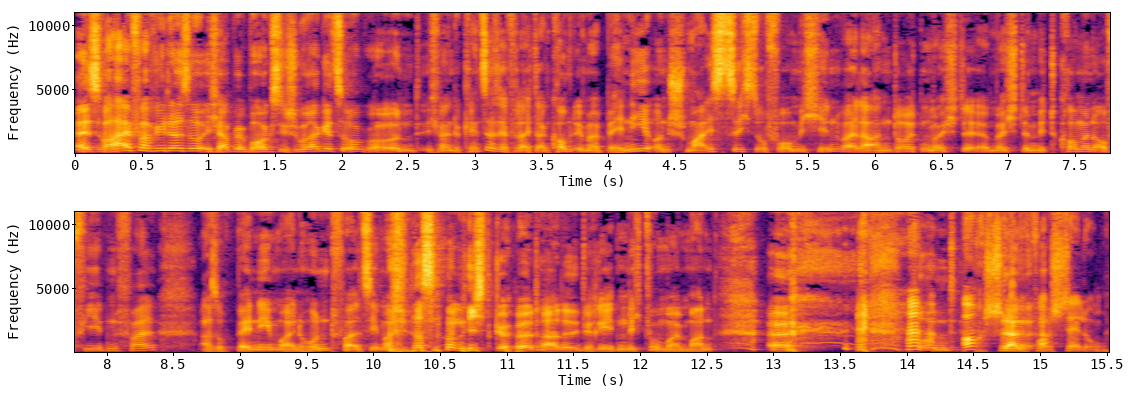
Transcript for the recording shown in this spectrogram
es war einfach wieder so, ich habe mir morgens die Schuhe angezogen und ich meine, du kennst das ja vielleicht, dann kommt immer Benny und schmeißt sich so vor mich hin, weil er andeuten möchte, er möchte mitkommen auf jeden Fall. Also Benny, mein Hund, falls jemand das noch nicht gehört hatte, wir reden nicht von meinem Mann. Äh, und auch schöne Vorstellung.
